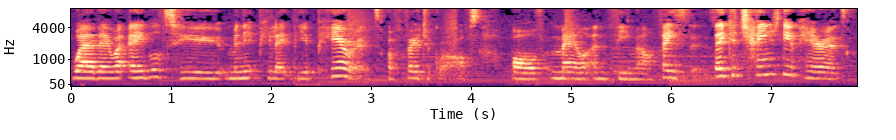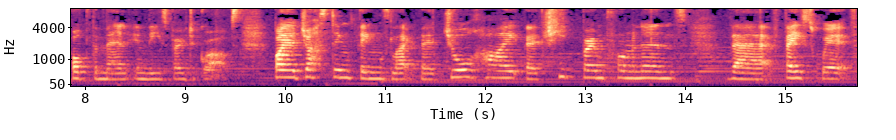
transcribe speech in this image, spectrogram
where they were able to manipulate the appearance of photographs of male and female faces. They could change the appearance of the men in these photographs by adjusting things like their jaw height, their cheekbone prominence, their face width,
